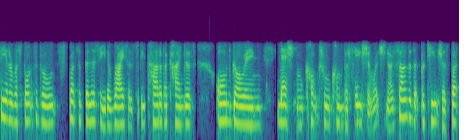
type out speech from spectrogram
feel a responsible responsibility, the writers, to be part of a kind of ongoing national cultural conversation, which, you know, sounds a bit pretentious, but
